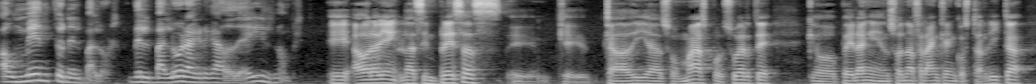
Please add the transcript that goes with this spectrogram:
aumento en el valor, del valor agregado, de ahí el nombre. Eh, ahora bien, las empresas eh, que cada día son más, por suerte, que operan en zona franca en Costa Rica,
